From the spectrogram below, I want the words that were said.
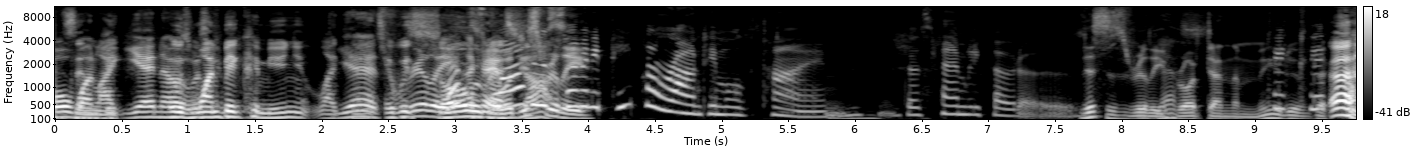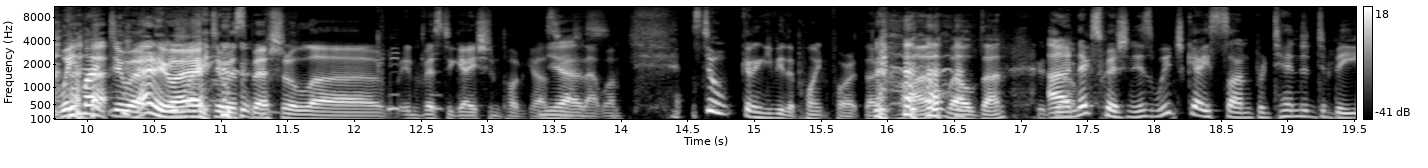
all kids one and like big- yeah, no, it was, it was one com- big communion like Yeah, it's it was really- so okay, well, messed this Why up. are really- so many people around him all the time? Those family photos. This has really Yes. brought down the mood Click, of click. the. We might do a Anyway. might do a special uh, Click, click. investigation podcast Yes. into that one. Still going to give you the point for it though, Kyle. well done. Good Uh, job. next question is: Which gay son pretended to be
